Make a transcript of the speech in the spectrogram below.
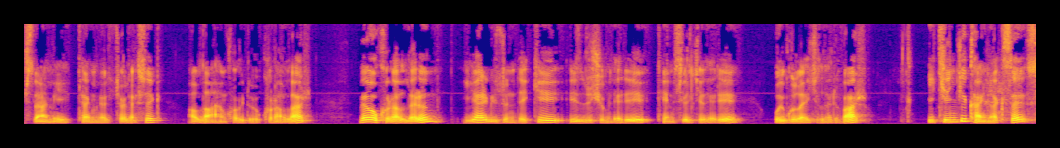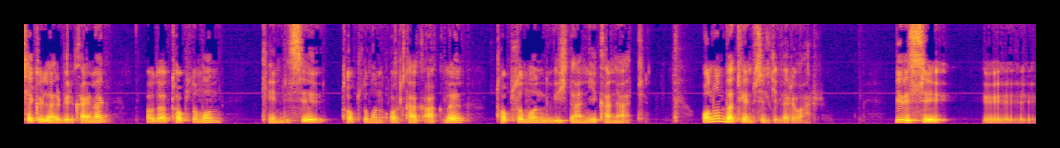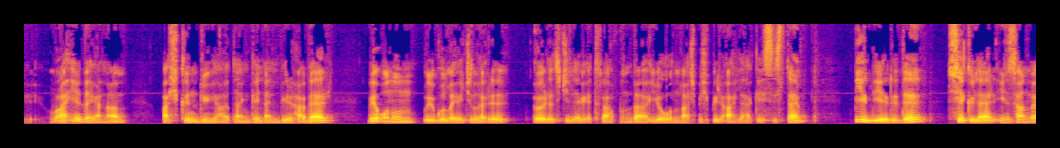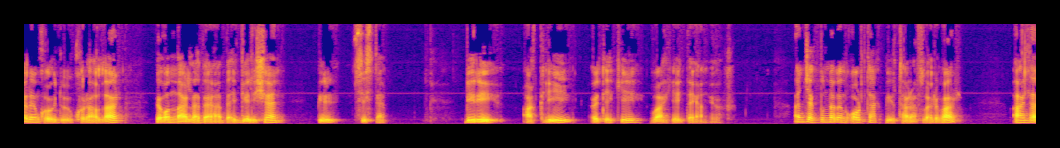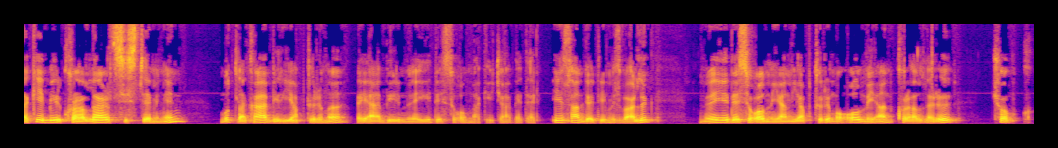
İslami terimle söylersek Allah'ın koyduğu kurallar ve o kuralların yeryüzündeki iz düşümleri, temsilcileri, uygulayıcıları var. İkinci kaynak ise seküler bir kaynak. O da toplumun kendisi, toplumun ortak aklı, toplumun vicdani kanaati. Onun da temsilcileri var. Birisi e, vahye dayanan, aşkın dünyadan gelen bir haber ve onun uygulayıcıları, öğreticileri etrafında yoğunlaşmış bir ahlaki sistem. Bir diğeri de seküler, insanların koyduğu kurallar, ve onlarla beraber gelişen bir sistem. Biri akli, öteki vahye dayanıyor. Ancak bunların ortak bir tarafları var. Ahlaki bir kurallar sisteminin mutlaka bir yaptırımı veya bir müeyyidesi olmak icap eder. İnsan dediğimiz varlık, müeyyidesi olmayan, yaptırımı olmayan kuralları çok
